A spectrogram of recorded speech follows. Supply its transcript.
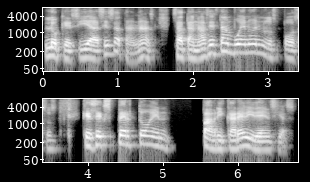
Lo que sí hace Satanás. Satanás es tan bueno en los pozos que es experto en fabricar evidencias.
